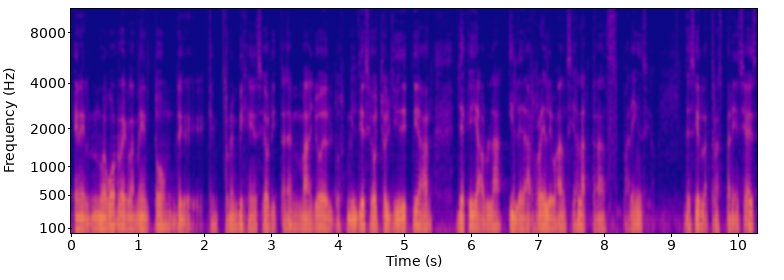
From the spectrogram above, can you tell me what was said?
en el nuevo reglamento de, que entró en vigencia ahorita en mayo del 2018, el GDPR, ya que ya habla y le da relevancia a la transparencia. Es decir, la transparencia es,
